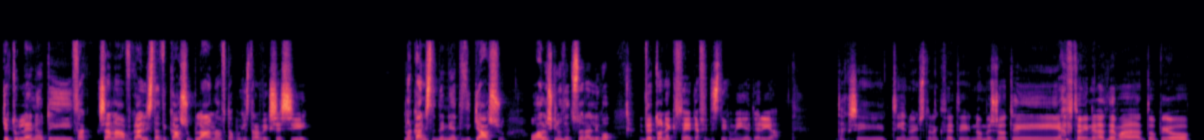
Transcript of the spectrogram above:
και του λένε ότι θα ξαναβγάλεις τα δικά σου πλάνα, αυτά που έχεις τραβήξει εσύ, να κάνεις την ταινία τη δικιά σου. Ο άλλος σκηνοθέτης τώρα λίγο δεν τον εκθέτει αυτή τη στιγμή η εταιρεία. Εντάξει, τι εννοείς τον εκθέτει. Νομίζω ότι αυτό είναι ένα θέμα το οποίο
